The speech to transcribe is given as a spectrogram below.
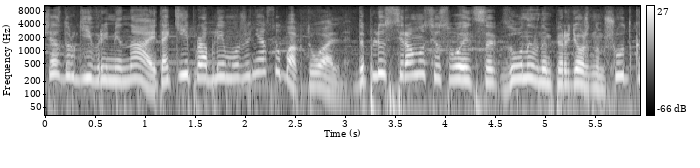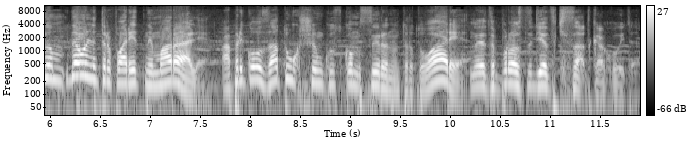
Сейчас другие времена, и такие проблемы уже не особо актуальны. Да плюс все равно все сводится к заунывным пердежным шуткам и довольно трафаретной морали. А прикол затухшим куском сыра на тротуаре, ну это просто детский сад какой-то.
